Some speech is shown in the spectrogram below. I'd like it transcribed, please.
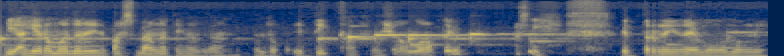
Di akhir Ramadan ini pas banget ya kawan. Untuk itikaf Masya Allah. Masih geter nih saya mau ngomong nih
